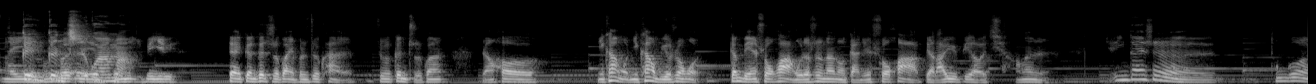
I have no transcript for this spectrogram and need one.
那更更直观嘛对，更更直观也不是最快的，就是更直观。然后你看我，你看我，比如说我跟别人说话，我都是那种感觉说话表达欲比较强的人，应该是通过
